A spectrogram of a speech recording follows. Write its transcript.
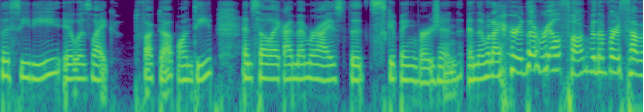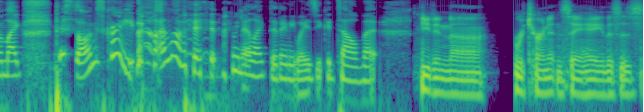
the CD, it was like fucked up on deep and so like I memorized the skipping version and then when I heard the real song for the first time I'm like this song's great I love it I mean I liked it anyways you could tell but You didn't uh, return it and say, "Hey, this is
